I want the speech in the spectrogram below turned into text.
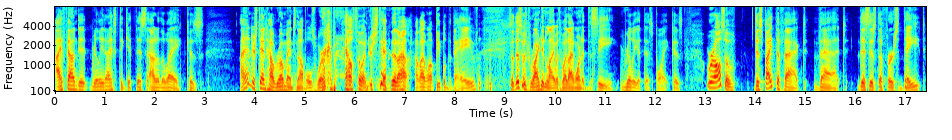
I found it really nice to get this out of the way because I understand how romance novels work, but I also understand that I, how I want people to behave. so this was right in line with what I wanted to see, really, at this point, because we're also, despite the fact that this is the first date,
